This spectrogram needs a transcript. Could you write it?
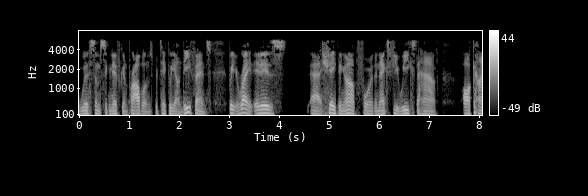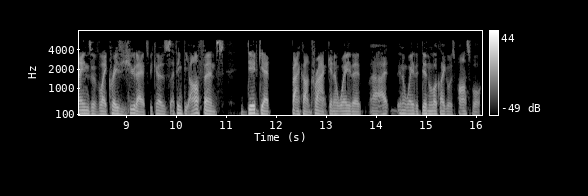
with some significant problems, particularly on defense. But you're right, it is uh, shaping up for the next few weeks to have all kinds of like crazy shootouts because I think the offense did get back on track in a way that uh, in a way that didn't look like it was possible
